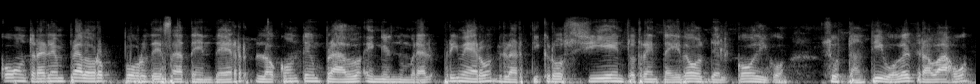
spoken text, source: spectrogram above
contra el empleador por desatender lo contemplado en el numeral primero del artículo 132 del Código Sustantivo del Trabajo,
